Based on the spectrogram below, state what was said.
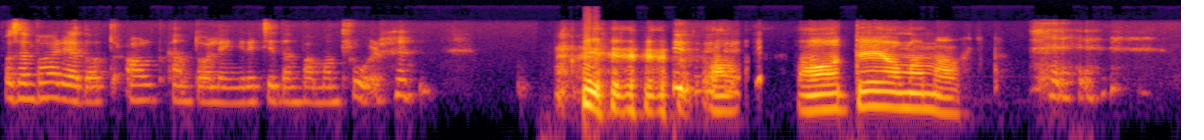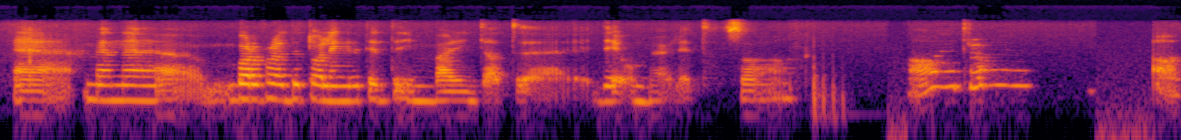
Och sen var det då att allt kan ta längre tid än vad man tror. ja. Ja, det har man märkt. eh, men eh, bara för att det tar längre tid innebär inte att eh, det är omöjligt. Så ja, jag tror, ja,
